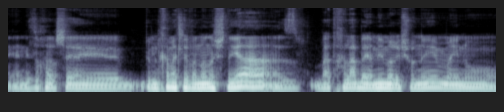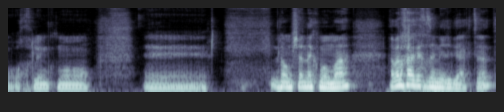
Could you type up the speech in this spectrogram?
אה, אני זוכר שבמלחמת לבנון השנייה, אז בהתחלה בימים הראשונים היינו אוכלים כמו, לא משנה כמו מה, אבל אחר כך זה נרגע קצת.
